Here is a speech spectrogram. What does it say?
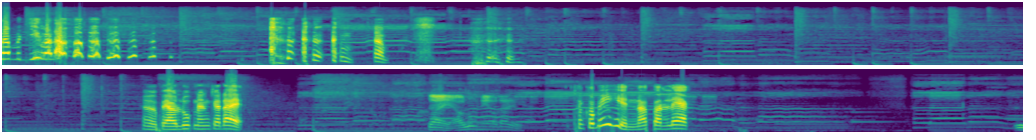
แล้วมันยิงแล้วนะ เออไปเอาลูกนั้นก็ได้ใช่เอาลูกนี้เอาได้อยู่ฉันก็ไม่เห็นนะตอนแรกอื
